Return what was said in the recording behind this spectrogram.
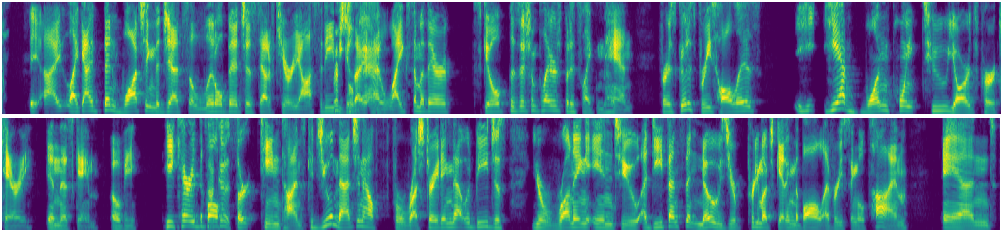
I like I've been watching the Jets a little bit just out of curiosity They're so because I. I like some of their skill position players, but it's like, man, for as good as Breece Hall is, he he had 1.2 yards per carry in this game. Ovie, he carried the It's ball 13 times. Could you imagine how frustrating that would be? Just you're running into a defense that knows you're pretty much getting the ball every single time, and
